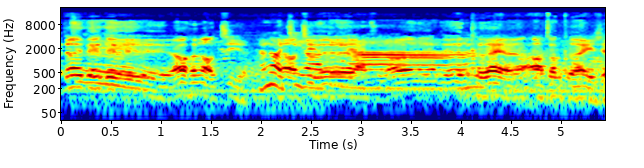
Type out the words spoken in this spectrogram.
子。对对对对对，然后很好记，很好记哦，对啊，很可爱啊，装可爱一下。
